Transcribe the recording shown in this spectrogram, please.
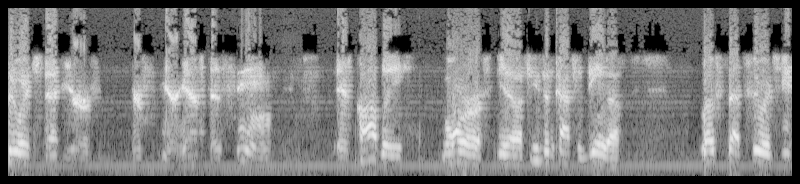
sewage that your your, your guest is seeing, is probably more, you know, if he's in Pasadena, most of that sewage he's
